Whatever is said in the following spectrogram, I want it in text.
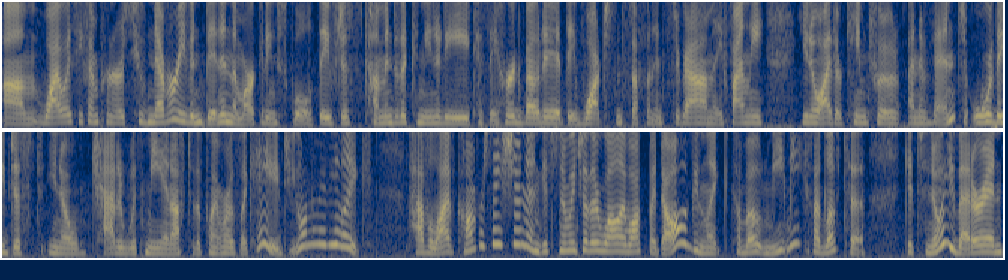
um, YYC fempreneurs who've never even been in the marketing school. They've just come into the community because they heard about it. They've watched some stuff on Instagram. They finally, you know, either came to a, an event or they just, you know, chatted with me enough to the point where I was like, hey, do you want to maybe like have a live conversation and get to know each other while I walk my dog and like come out and meet me because I'd love to get to know you better and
